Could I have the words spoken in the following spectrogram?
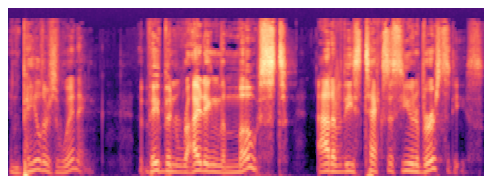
and Baylor's winning. They've been writing the most out of these Texas universities.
